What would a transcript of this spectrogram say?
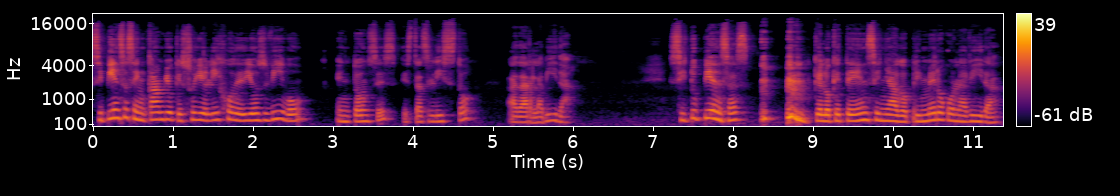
Si piensas en cambio que soy el Hijo de Dios vivo, entonces estás listo a dar la vida. Si tú piensas que lo que te he enseñado primero con la vida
